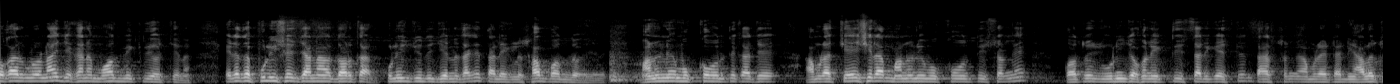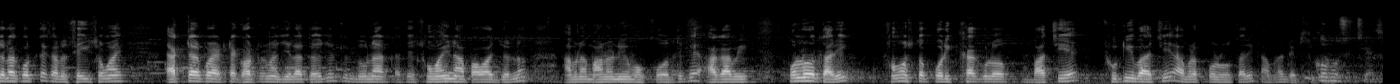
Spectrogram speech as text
দোকানগুলো নাই যেখানে মদ বিক্রি হচ্ছে না। এটা তো পুলিশের জানা দরকার। পুলিশ যদি জেনে থাকে তাহলে এগুলো সব বন্ধ হয়ে যাবে। মাননীয় মুখ্যমন্ত্রীর কাছে আমরা চেয়েছিলাম মাননীয় মুখ্যমন্ত্রীর সঙ্গে, গত উনি যখন একত্রিশ তারিখে এসেছিলেন তার সঙ্গে আমরা এটা নিয়ে আলোচনা করতে, কারণ সেই সময় একটার পর একটা ঘটনা জেলাতে হয়েছিল কিন্তু ওনার কাছে সময় না পাওয়ার জন্য আমরা মাননীয় মুখ্যমন্ত্রীকে আগামী পনেরো তারিখ সমস্ত পরীক্ষাগুলো বাঁচিয়ে ছুটি বাঁচিয়ে আমরা পনেরো তারিখ আমরা ডেপুটি কর্মসূচি আছে?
